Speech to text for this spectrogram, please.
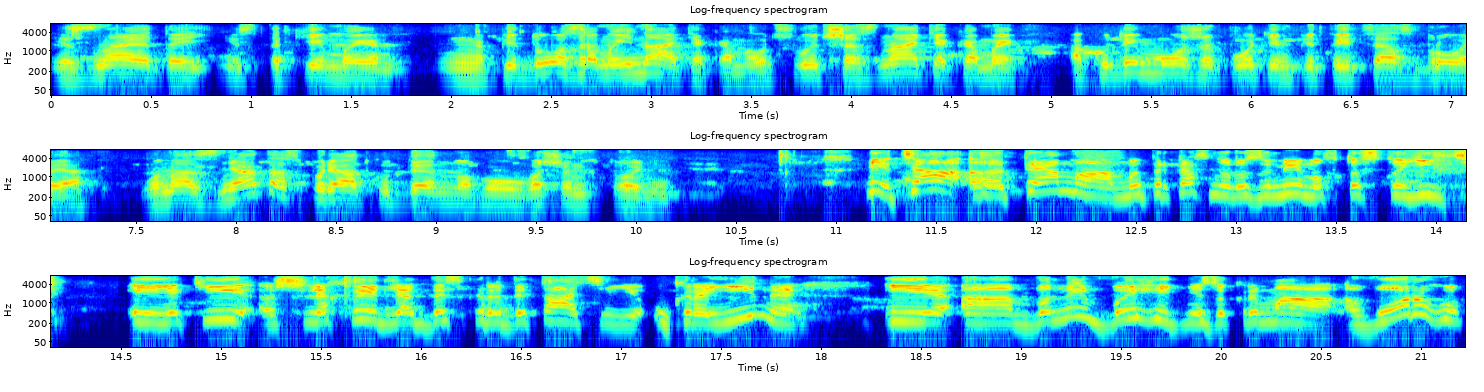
і знаєте, із такими підозрами і натяками, от швидше з натяками. А куди може потім піти ця зброя? Вона знята з порядку денного у Вашингтоні. Ні, ця е, тема. Ми прекрасно розуміємо, хто стоїть які шляхи для дискредитації України. І вони вигідні, зокрема, ворогу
